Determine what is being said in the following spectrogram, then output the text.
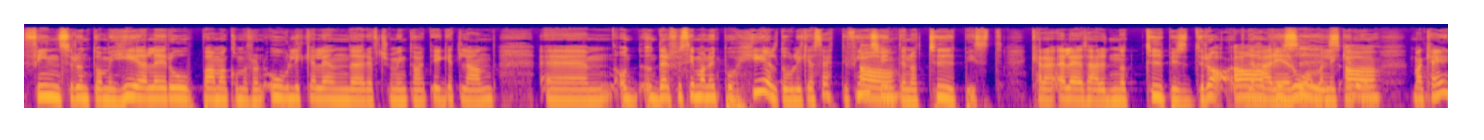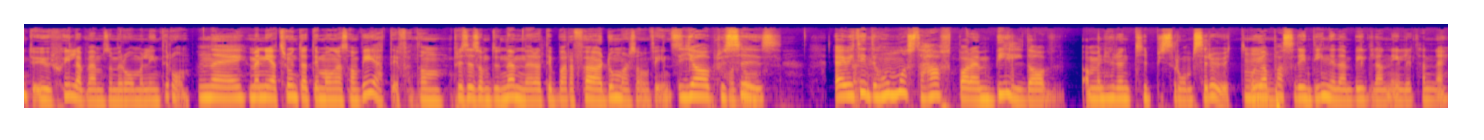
finns runt om i hela Europa, man kommer från olika länder eftersom vi inte har ett eget land. Ehm, och, därför ser man ut på helt olika sätt. Det finns Ja. ju inte något typiskt, eller så här, något typiskt drag. Ja, det här är en rom precis. icke Ja. rom. Man kan ju inte urskilja vem som är rom eller inte rom. Nej. Men jag tror inte att det är många som vet det. För att de, precis som du nämner, att det är bara fördomar som finns. Ja precis. Jag vet inte, hon måste ha haft bara en bild av ja, men hur en typisk rom ser ut. Och jag passade inte in i den bilden enligt henne.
